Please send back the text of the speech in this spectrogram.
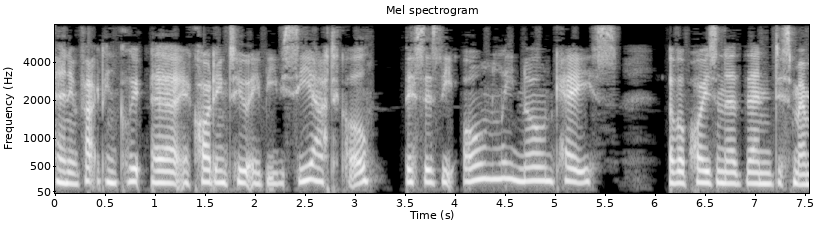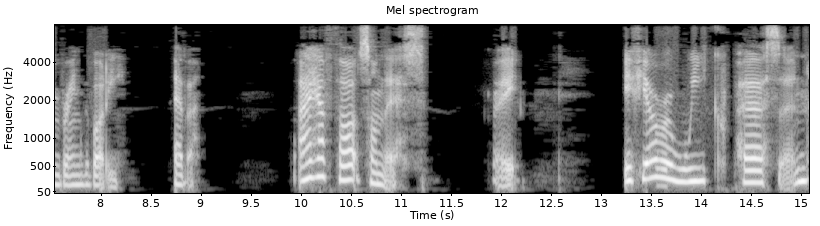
And in fact, inclu- uh, according to a BBC article, this is the only known case of a poisoner then dismembering the body ever. I have thoughts on this, right? If you're a weak person,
